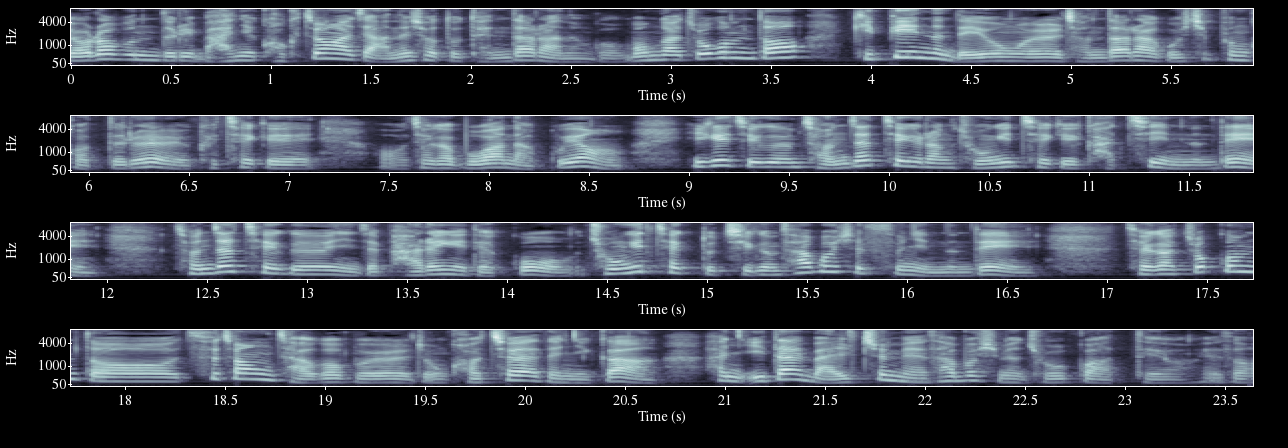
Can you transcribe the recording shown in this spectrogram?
여러분들이 많이 걱정하지 않으셔도 된다라는 거, 뭔가 조금 더 깊이 있는 내용을 전달하고 싶은 것들을 그 책에 어, 제가 모아놨고요. 이게 지금 전자책이랑 종이책이 같이 있는데, 전자책은 이제 발행이 됐고, 종이책도 지금 사보실 수는 있는데, 제가 조금 더 수정 작업을 좀 거쳐야 되니까 한 이달 말쯤에 사보시면 좋을 것 같아요. 그래서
